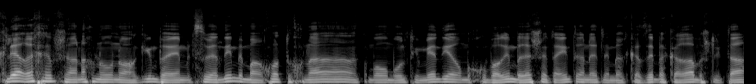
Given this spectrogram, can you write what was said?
כלי הרכב שאנחנו נוהגים בהם מצוידים במערכות תוכנה כמו מולטימדיה ומחוברים ברשת האינטרנט למרכזי בקרה ושליטה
